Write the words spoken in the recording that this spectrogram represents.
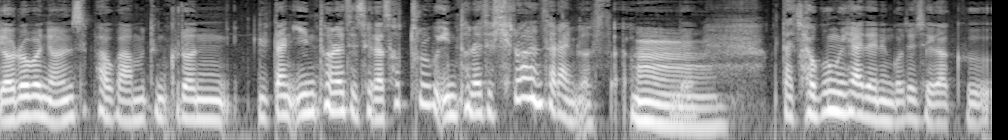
여러 번 연습하고 아무튼 그런 일단 인터넷에 제가 서툴고 인터넷을 싫어하는 사람이었어요. 음. 다 적응을 해야 되는 거죠. 제가 그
